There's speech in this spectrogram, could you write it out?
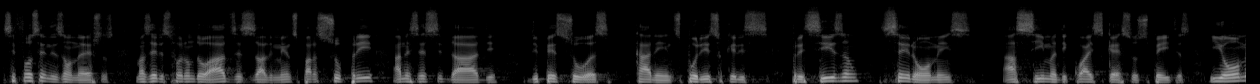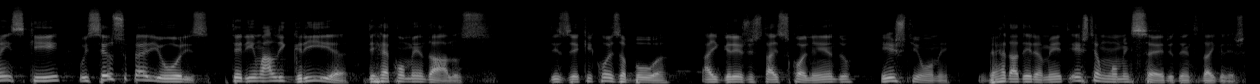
se fossem desonestos, mas eles foram doados esses alimentos para suprir a necessidade de pessoas carentes. Por isso que eles precisam ser homens acima de quaisquer suspeitas e homens que os seus superiores teriam alegria de recomendá-los. Dizer que coisa boa, a igreja está escolhendo este homem. Verdadeiramente, este é um homem sério dentro da igreja.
